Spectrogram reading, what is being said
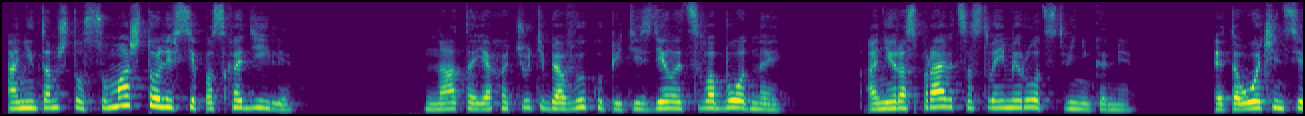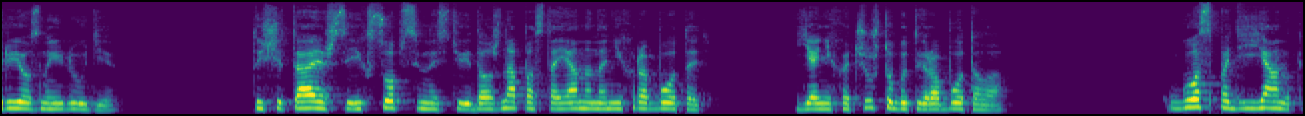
Они там что, с ума что ли все посходили? «Ната, я хочу тебя выкупить и сделать свободной, а не расправиться с твоими родственниками. Это очень серьезные люди. Ты считаешься их собственностью и должна постоянно на них работать. Я не хочу, чтобы ты работала». «Господи, Янг,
